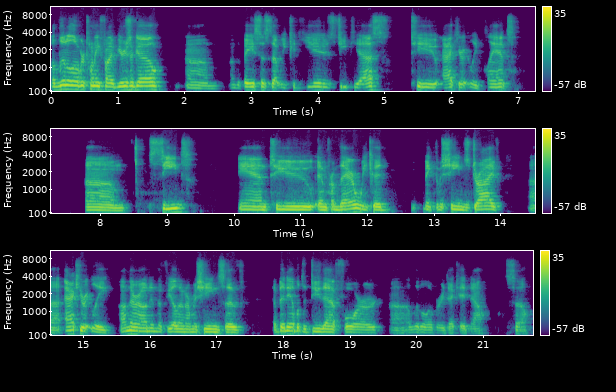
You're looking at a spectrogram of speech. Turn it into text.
a little over 25 years ago um, on the basis that we could use GPS to accurately plant um, seeds and to and from there we could make the machines drive uh, accurately on their own in the field and our machines have have been able to do that for uh, a little over a decade now. So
